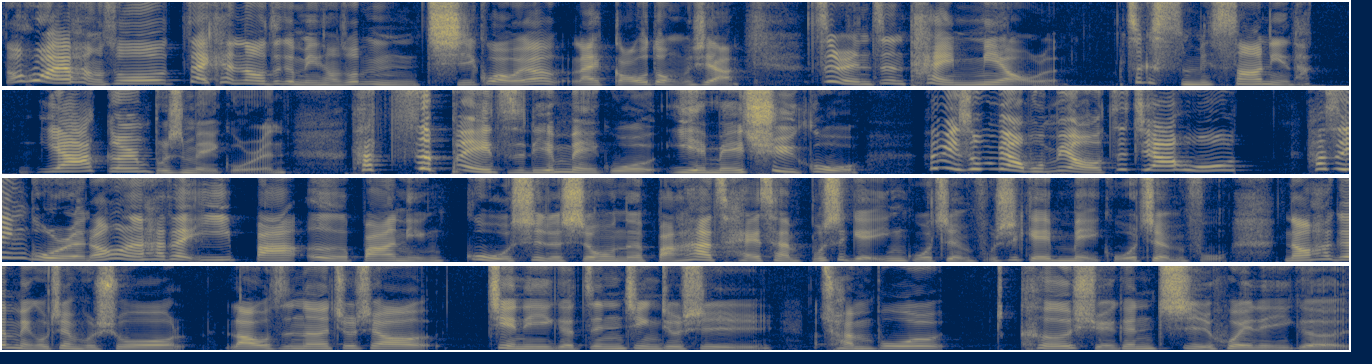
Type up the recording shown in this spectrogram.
然后后来我想说，再看到这个名，想说嗯奇怪，我要来搞懂一下，这人真的太妙了。这个 Smithsonian 他压根不是美国人，他这辈子连美国也没去过。那你说妙不妙？这家伙。他是英国人，然后呢，他在一八二八年过世的时候呢，把他的财产不是给英国政府，是给美国政府。然后他跟美国政府说：“老子呢，就是要建立一个增进，就是传播科学跟智慧的一个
